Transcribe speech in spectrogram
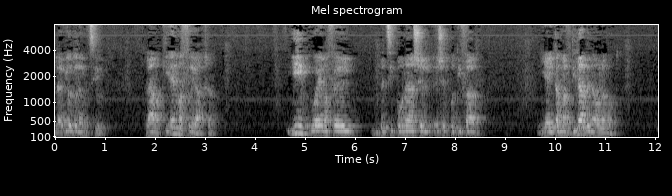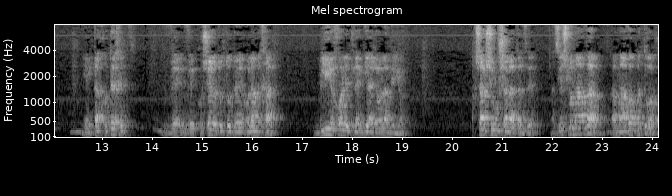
להביא אותו למציאות. למה? כי אין מפריע עכשיו. אם הוא היה נופל בציפורניה של אשת פוטיפר, היא הייתה מבדילה בין העולמות. היא הייתה חותכת וקושרת אותו בעולם אחד, בלי יכולת להגיע לעולם עליון. עכשיו שהוא שלט על זה, אז יש לו מעבר, המעבר פתוח,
